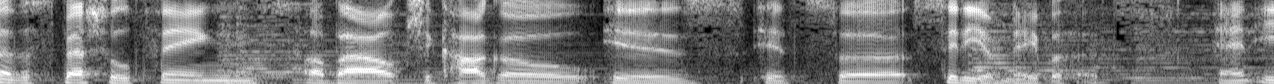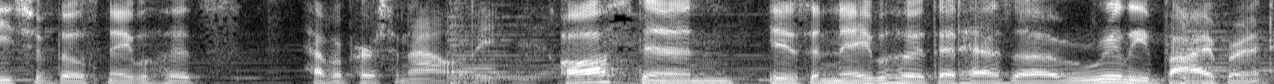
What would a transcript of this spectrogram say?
of the special things about Chicago is it's a city of neighborhoods, and each of those neighborhoods have a personality. Austin is a neighborhood that has a really vibrant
